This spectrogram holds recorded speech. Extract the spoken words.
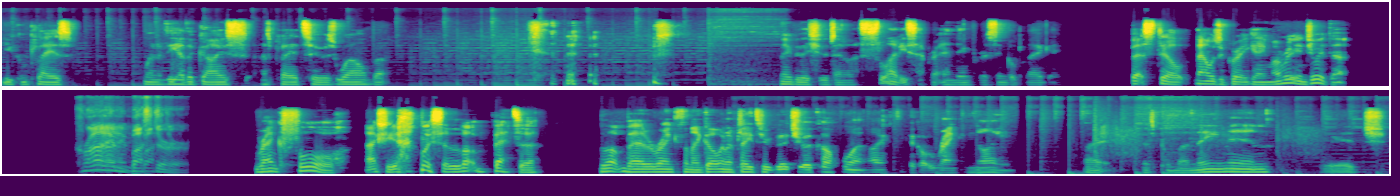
you can play as one of the other guys as player two as well, but maybe they should have done a slightly separate ending for a single player game. But still, that was a great game. I really enjoyed that. Crime Buster. Rank four. Actually, that was a lot better. A lot better rank than I got when I played through Virtua Cop 1. I think I got rank 9. Right, let's put my name in. Which.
